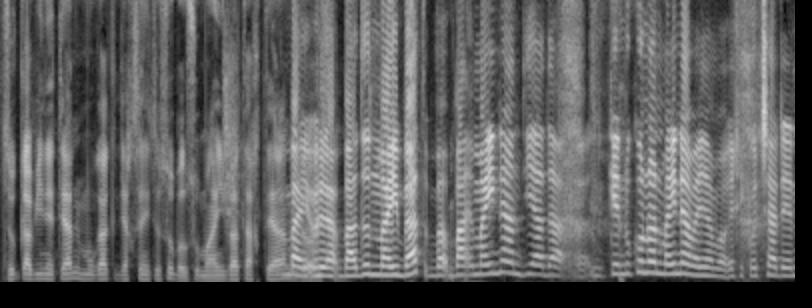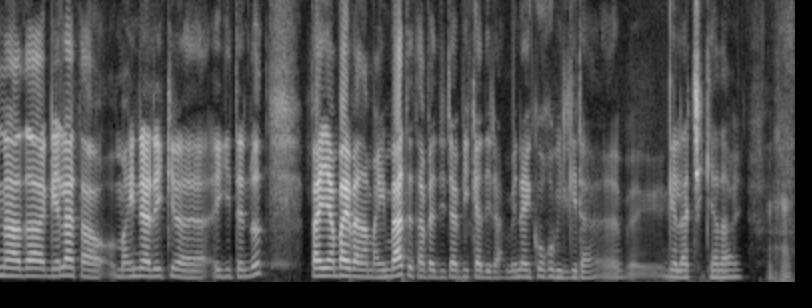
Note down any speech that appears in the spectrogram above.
Zuk gabinetean mugak jartzen dituzu, bauzu mai bat artean? Bai, ora, badun mai bat, ba, ba, maina handia da, kenduko nuen maina, baina erriko txarena da gela eta mainarekin eh, egiten dut, baina bai bada main bat eta bedira bika dira, mena ikurru bilgira eh, gela txikia da bai.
